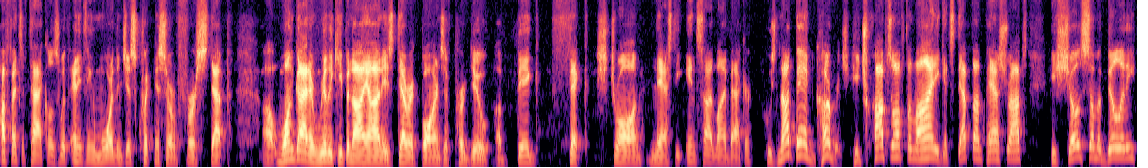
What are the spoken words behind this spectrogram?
offensive tackles with anything more than just quickness or first step? Uh, one guy to really keep an eye on is Derrick Barnes of Purdue, a big, thick, strong, nasty inside linebacker who's not bad in coverage. He drops off the line, he gets depth on pass drops, he shows some ability,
